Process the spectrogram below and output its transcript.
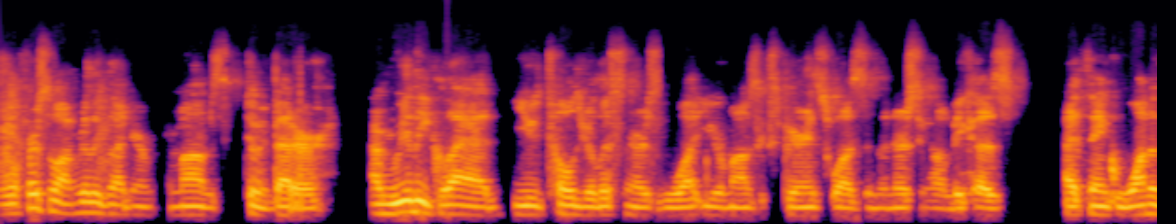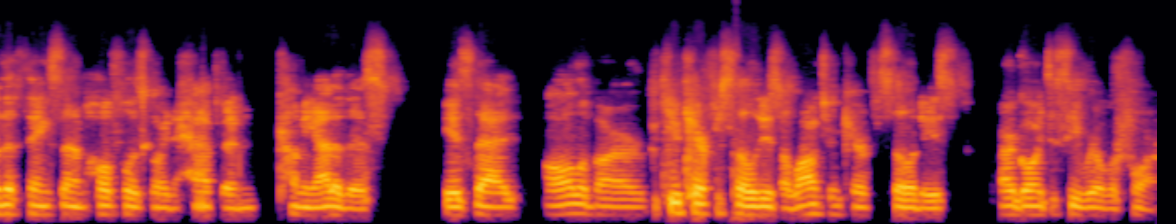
Well, first of all, I'm really glad your, your mom's doing better. I'm really glad you told your listeners what your mom's experience was in the nursing home because I think one of the things that I'm hopeful is going to happen coming out of this is that all of our acute care facilities, our long term care facilities are going to see real reform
